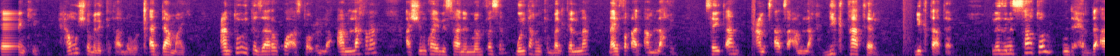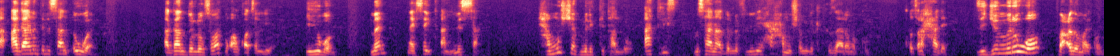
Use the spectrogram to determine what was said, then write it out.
ታንክ ዩ ሓሙሽተ ምልክት ኣለዎ ቀዳማይ ዓንቶ የተዛረብኳ ኣስተውዕላ ኣምላኽና ኣሽንኳይ ልሳንን መንፈስን ጎይታ ክንቅበል ከለና ናይ ፈቓድ ኣምላኽ እዩ ሰይጣን ዓምፃፃ ኣምላኽ ዲክታተር ዲክታተር ስለዚ ንሳቶም እንድሕር ደኣ ኣጋንንቲ ልሳን እወ ኣጋንንቲ ዘለዎም ሰባት ብቋንቋ ፀልዮ ይህቦም መን ናይ ሰይጣን ልሳን ሓሙሽተ ምልክት ኣለዎ ኣትሊስት ምሳና ዘሎ ፍልልይ ሓሙሽተ ምልክት ክዛረበኩም ቁፅሪ ሓደ ዝጅምርዎ ባዕሎም ኣይኮኑ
